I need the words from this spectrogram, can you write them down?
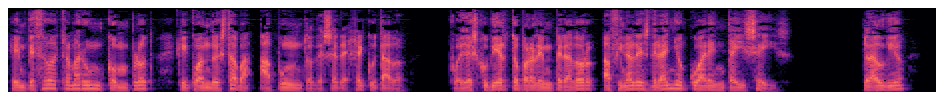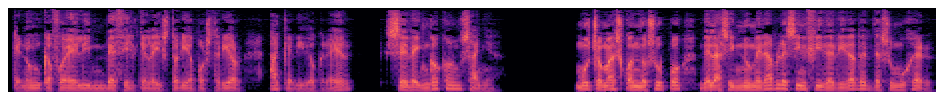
empezó a tramar un complot que cuando estaba a punto de ser ejecutado, fue descubierto por el emperador a finales del año 46. Claudio, que nunca fue el imbécil que la historia posterior ha querido creer, se vengó con saña mucho más cuando supo de las innumerables infidelidades de su mujer.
